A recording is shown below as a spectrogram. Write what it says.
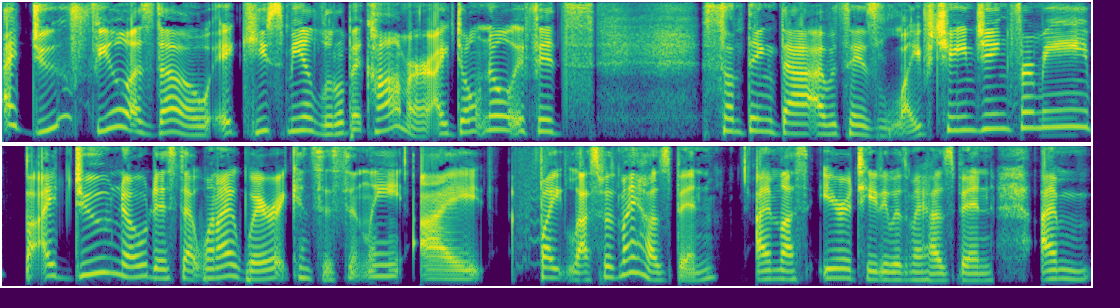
I do feel as though it keeps me a little bit calmer. I don't know if it's something that I would say is life changing for me, but I do notice that when I wear it consistently, I fight less with my husband. I'm less irritated with my husband. I'm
